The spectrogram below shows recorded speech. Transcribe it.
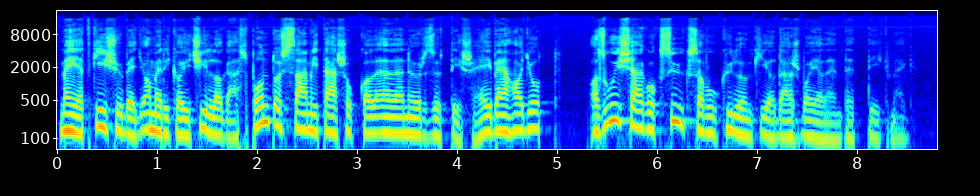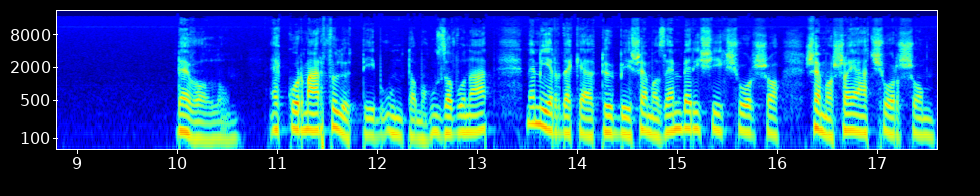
melyet később egy amerikai csillagász pontos számításokkal ellenőrzött és helyben hagyott, az újságok szűkszavú külön kiadásba jelentették meg. Bevallom, ekkor már fölöttébb untam a húzavonát, nem érdekel többé sem az emberiség sorsa, sem a saját sorsom,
